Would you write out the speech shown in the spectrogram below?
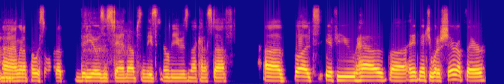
Mm-hmm. Uh, I'm going to post a lot of videos of stand-ups and these interviews and that kind of stuff. Uh, but if you have uh, anything that you want to share up there,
